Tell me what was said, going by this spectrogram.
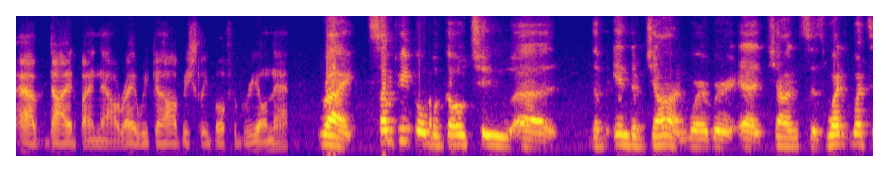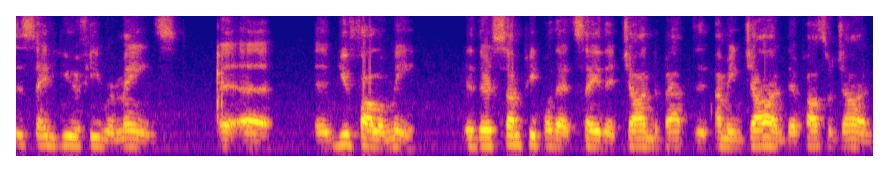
have died by now, right? We can obviously both agree on that. Right. Some people will go to uh, the end of John, where where uh, John says, "What what's it say to you if he remains? Uh, uh, uh, you follow me." There's some people that say that John the Baptist, I mean John, the Apostle John,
